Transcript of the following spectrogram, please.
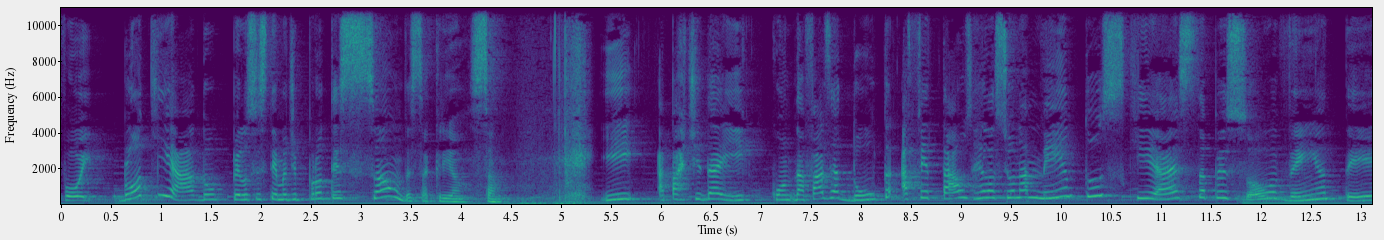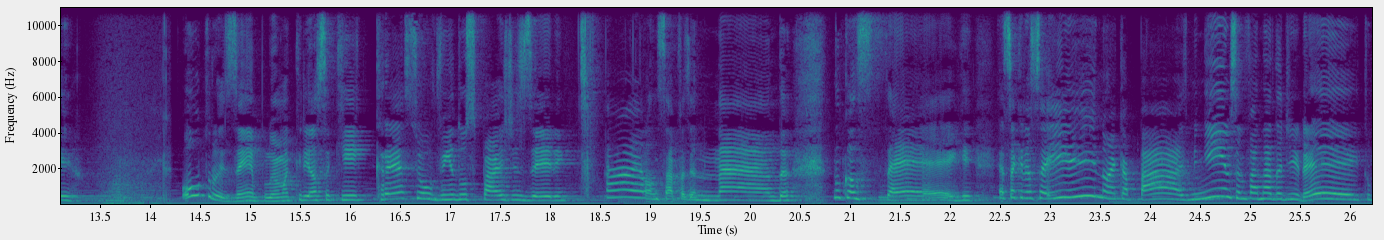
foi bloqueado pelo sistema de proteção dessa criança e a partir daí, na fase adulta, afetar os relacionamentos que essa pessoa vem a ter. Outro exemplo é uma criança que cresce ouvindo os pais dizerem: Ah, ela não sabe fazer nada, não consegue, essa criança aí não é capaz, menino, você não faz nada direito.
